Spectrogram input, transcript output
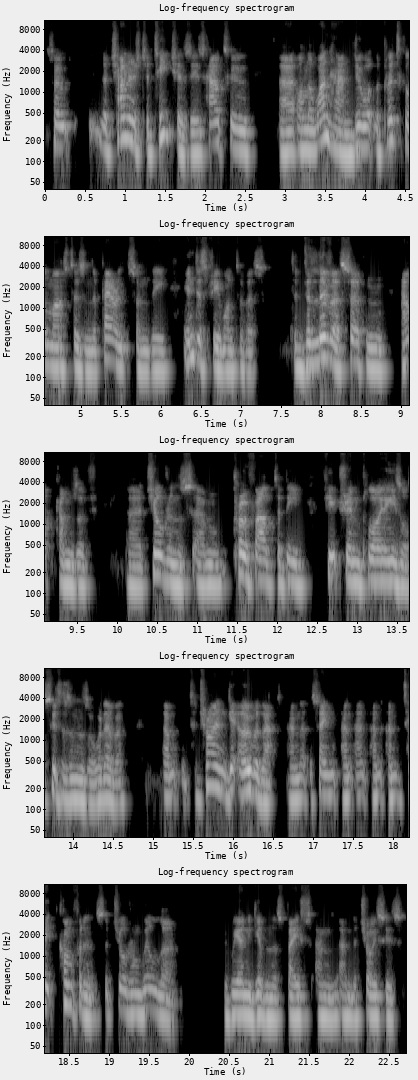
so the challenge to teachers is how to, uh, on the one hand, do what the political masters and the parents and the industry want of us to deliver certain outcomes of uh, children's um, profile to be future employees or citizens or whatever, um, to try and get over that and at the same and, and, and take confidence that children will learn if we only give them the space and, and the choices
